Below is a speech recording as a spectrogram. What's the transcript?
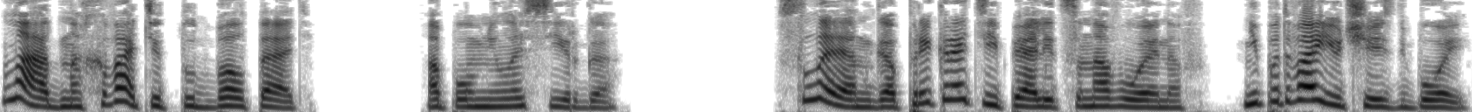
«Ладно, хватит тут болтать», — опомнила Сирга. «Сленга, прекрати пялиться на воинов. Не по твою честь бой.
